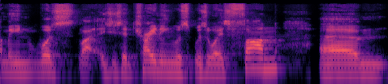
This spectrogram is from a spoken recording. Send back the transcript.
I mean was like as you said training was was always fun. Um,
